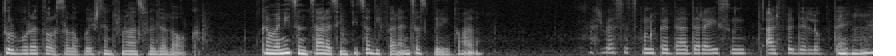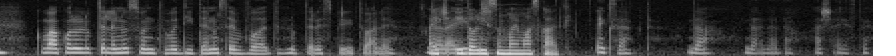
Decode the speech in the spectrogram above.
tulburător să locuiești într-un astfel de loc. Când veniți în țară, simțiți o diferență spirituală? Aș vrea să spun că da, dar aici sunt altfel de lupte. Uh-huh. Cumva acolo luptele nu sunt vădite, nu se văd luptele spirituale. Aici, aici idolii sunt mai mascați. Exact, da, da, da, da, așa este.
